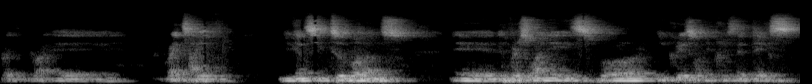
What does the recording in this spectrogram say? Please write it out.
right, uh, right side, you can see two buttons. Uh, the first one is for increase or decrease the text.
